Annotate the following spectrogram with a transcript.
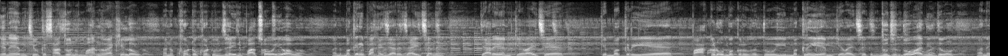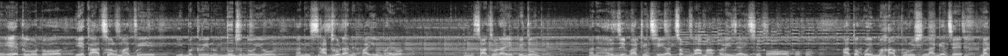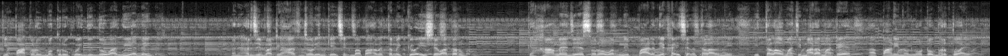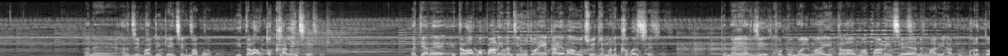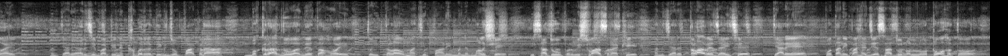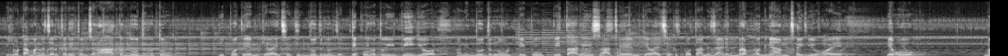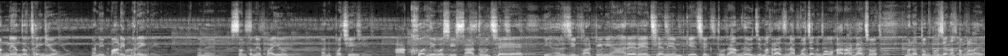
એને એમ થયું કે સાધુનું માન રાખી લઉં અને ખોટું ખોટું જઈને પાછો વયો આવું. અને બકરી પાસે જ્યારે જાય છે ને, ત્યારે એમ કહેવાય છે કે બકરીએ પાકડું બકરું હતું. એ બકરીએ એમ કહેવાય છે કે દૂધ દોવા દીધું અને એક લોટો એક આંચળમાંથી એ બકરીનું દૂધ દોયું અને એ સાધુડાને પાયું ભાઈઓ. અને સાધુડાએ પીધું અને હરજી પાટી છે અચંબામાં પડી જાય છે કે ઓહો આ તો કોઈ મહાપુરુષ લાગે છે. બાકી પાકડું, બકરું કોઈ દી દોવા દે નહીં. અને હરજી પાટી હાથ જોડીને કહે છે કે, બાપા, હવે તમે કયો સેવા કરું? કે, હા, મેં જે સરોવરની પાળ દેખાય છે ને તળાવની એ તળાવમાંથી મારા માટે આ પાણીનો લોટો ભરતો આવ્યો. અને હરજી ભાટી કહે છે કે, બાપુ એ તળાવ તો ખાલી છે. અત્યારે એ તળાવમાં પાણી નથી. હું તો અહીંયા કાયમ આવું છું એટલે મને ખબર છે. કે નહીં અરજી? ખોટું બોલમાં એ તળાવમાં પાણી છે અને મારી હાટું ભરતો આવ્યો અને ત્યારે અરજી પાટીને ખબર હતી કે જો પાકડા બકરા દોવા દેતા હોય, તો એ તળાવમાંથી પાણી મને મળશે. એ સાધુ ઉપર વિશ્વાસ રાખી અને જ્યારે તળાવે જાય છે, ત્યારે પોતાની પાસે જે સાધુનો લોટો હતો એ લોટામાં નજર કરી તો જરાક દૂધ હતું. એ પોતે એમ કહેવાય છે કે દૂધનું જે ટીપું હતું એ પી ગયો અને દૂધનું ટીપું પિતાની સાથે એમ કહેવાય છે કે પોતાને જાણે બ્રહ્મ જ્ઞાન થઈ ગયું હોય એવું મનની અંદર થઈ ગયું અને પાણી ભરી અને સંતને પાયું અને પછી આખો દિવસ એ સાધુ છે એ હરજી પાટીની હારે રહે છે ને એમ કહે છે કે તું રામદેવજી મહારાજના ભજન બહુ હારા ગાછો, મને તું ભજન સંભળાય.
